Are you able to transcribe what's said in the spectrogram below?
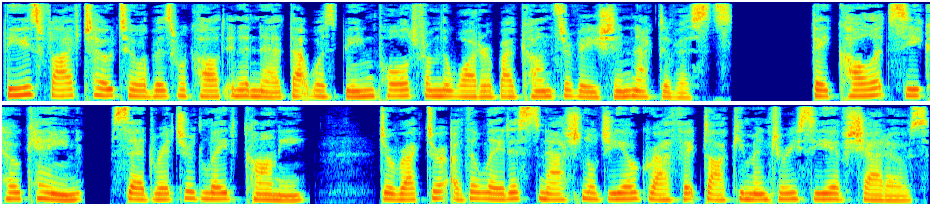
These five totoabas were caught in a net that was being pulled from the water by conservation activists. They call it sea cocaine, said Richard Lade director of the latest National Geographic documentary Sea of Shadows.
